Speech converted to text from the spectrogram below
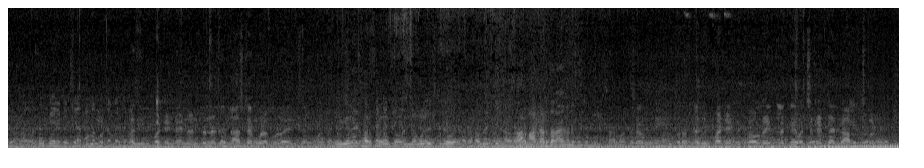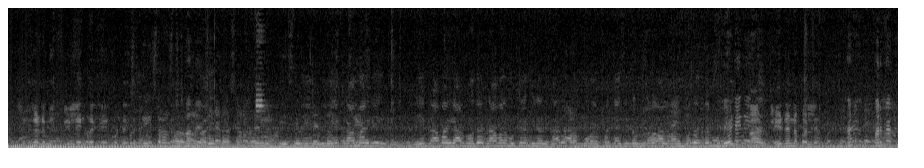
అతను కోట్ నెంబర్ పెట్టి అది ఇంపార్టెంట్ ఆయన అంటున్నాడు లాస్ట్ టైం కూడా గొడవ అయింది సార్ సార్ మాట్లాడతారు? ఆయన కొంచెం సార్ మాట్లాడతారు? అది ఇంపార్టెంట్. కౌలు రైతులకి వచ్చేటట్టు అది రాపించుకోండి. ఎందుకంటే మీరు ఫీల్డ్ ఎంక్వైరీ చేయకుండా ఏ గ్రామానికి ఏ గ్రామానికి ఆడిపోతే గ్రామాల ముఖ్యంగా మిలియన్ సార్. పంచాయతీ ముఖ్యం. లేట్ అయినా పర్లేదు. పర్ఫెక్ట్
